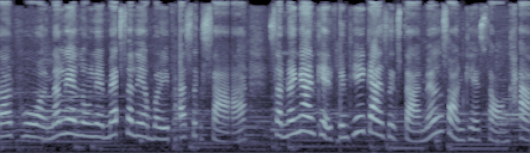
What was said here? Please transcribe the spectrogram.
รอดพวง นักเรียนโรงเรียนแม่เสลียงบริพัตรศึกษา สำนักงานเขตพื้นที่การศึกษาแม่ฮ่องสอนเขต 2 ค่ะ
